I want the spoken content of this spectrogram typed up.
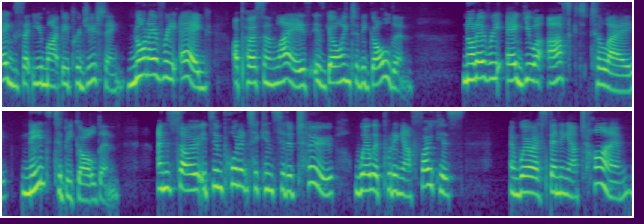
eggs that you might be producing. Not every egg a person lays is going to be golden. Not every egg you are asked to lay needs to be golden. And so it's important to consider too where we're putting our focus and where we're spending our time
